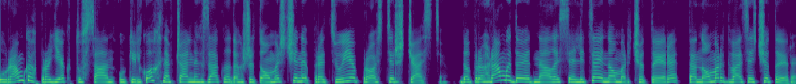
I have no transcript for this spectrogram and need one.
У рамках проєкту САН у кількох навчальних закладах Житомирщини працює простір щастя. До програми доєдналися ліцей номер 4 та номер 24,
